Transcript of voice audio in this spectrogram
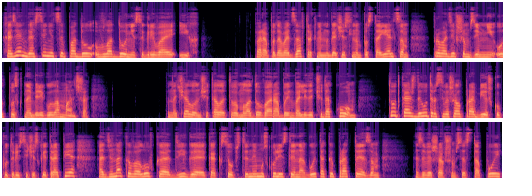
хозяин гостиницы подул в ладони, согревая их. Пора подавать завтрак немногочисленным постояльцам, проводившим зимний отпуск на берегу Ла-Манша. Поначалу он считал этого молодого араба-инвалида чудаком. Тот каждое утро совершал пробежку по туристической тропе, одинаково ловко двигая как собственной мускулистой ногой, так и протезом — завершавшимся стопой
